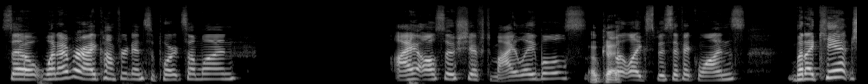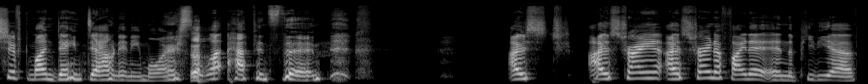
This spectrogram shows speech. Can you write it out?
So whenever I comfort and support someone, I also shift my labels. Okay. But like specific ones. But I can't shift mundane down anymore. So what happens then? I was tr- I was trying I was trying to find it in the PDF.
